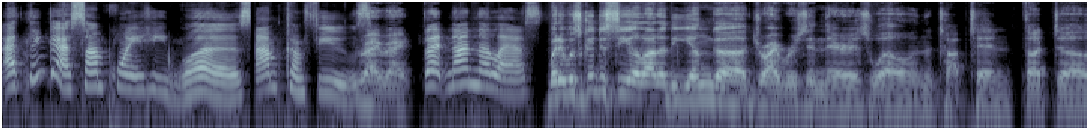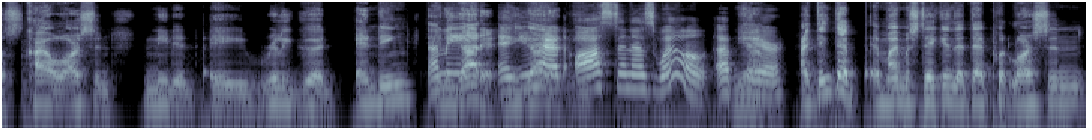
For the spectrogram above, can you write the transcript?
I think at some point he was. I'm confused. Right, right. But nonetheless, But it was good to see a lot of the young uh, drivers in there as well in the top 10. Thought uh, Kyle Larson needed a really good ending. I and mean, he got it. and He you had it. Austin as well up Yeah. there. I think that, am I mistaken that that put Larson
